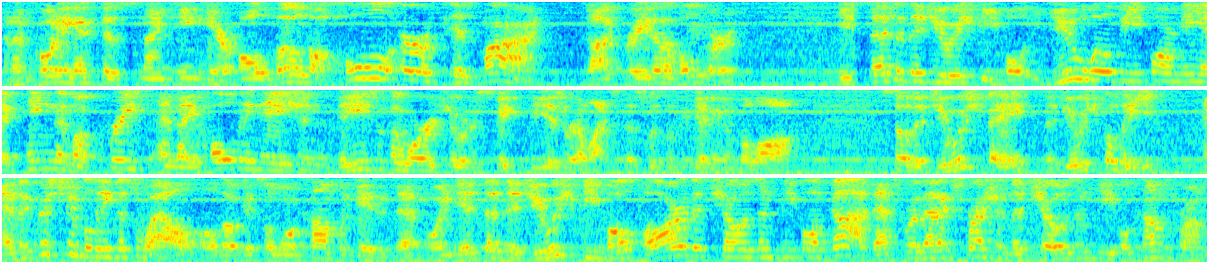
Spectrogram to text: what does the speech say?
and I'm quoting Exodus 19 here, although the whole earth is mine, God created the whole earth, he said to the Jewish people, You will be for me a kingdom of priests and a holy nation. These are the words you are to speak to the Israelites. This was at the beginning of the law. So the Jewish faith, the Jewish belief, and the Christian belief as well, although it gets a little more complicated at that point, is that the Jewish people are the chosen people of God. That's where that expression, the chosen people, comes from.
